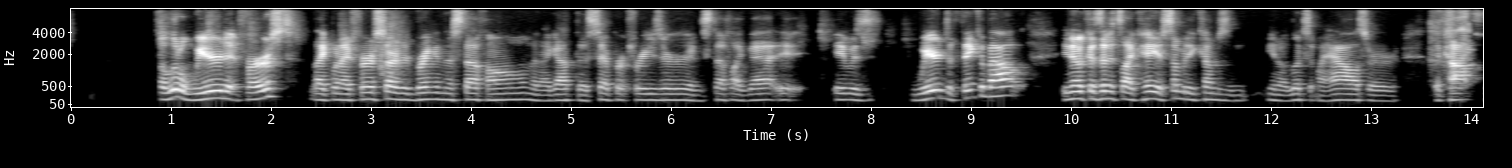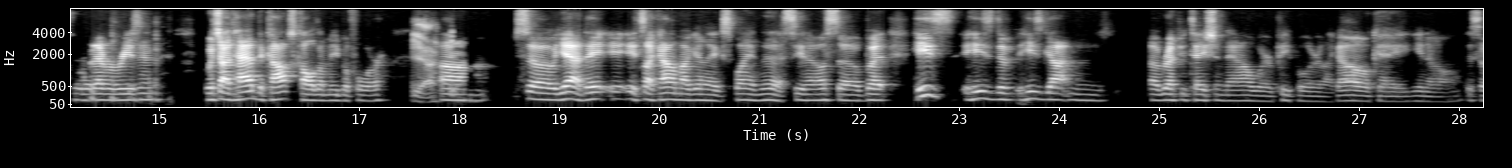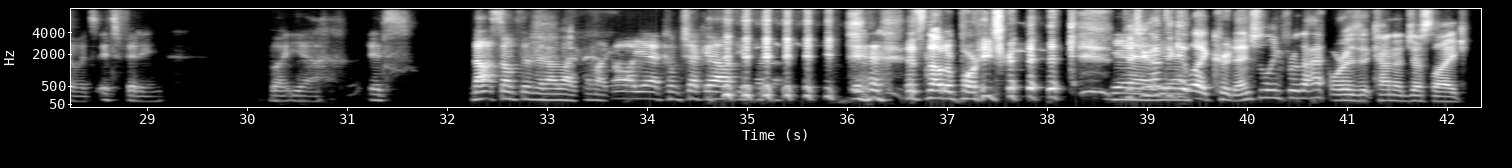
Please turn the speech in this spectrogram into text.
a little weird at first. Like when I first started bringing the stuff home, and I got the separate freezer and stuff like that. It it was weird to think about, you know, because then it's like, hey, if somebody comes and you know looks at my house or the cops for whatever reason, which I've had the cops called on me before. Yeah. Um, so yeah, they it's like how am I going to explain this, you know? So, but he's he's he's gotten a reputation now where people are like, oh, okay, you know, so it's it's fitting. But yeah, it's not something that I like. I'm like, oh yeah, come check out. You know? it's not a party trick. Yeah, Did you have yeah. to get like credentialing for that, or is it kind of just like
